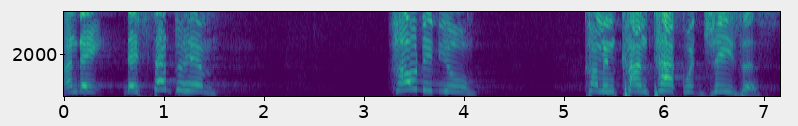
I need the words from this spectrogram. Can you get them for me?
And they, they said to him, How did you come in contact with Jesus?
